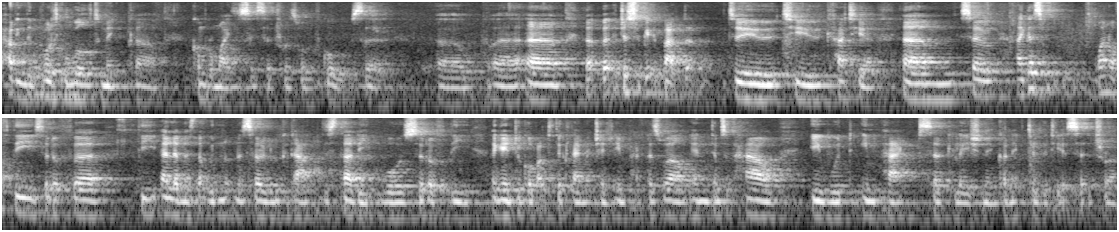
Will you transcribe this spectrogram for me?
having the political will to make uh, compromises, etc. as well, of course. uh, uh, uh um, but just to get back to, to Katia, um, so I guess one of the sort of uh, the elements that we not necessarily looked at the study was sort of the, again, to go back to the climate change impact as well, in terms of how it would impact circulation and connectivity, etc.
